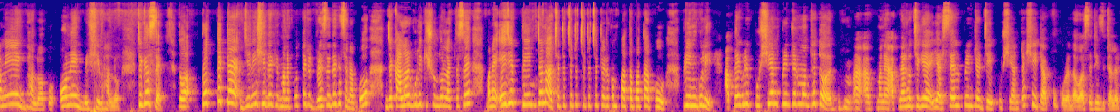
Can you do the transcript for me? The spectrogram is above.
অনেক ভালো আপু, অনেক বেশি ভালো, ঠিক আছে? তো প্রত্যেকটা জিনিসই দেখে মানে প্রত্যেকটা ড্রেসে দেখেছেন আপু, যে কালার গুলি কি সুন্দর লাগতেছে? মানে এই যে প্রিন্টটা না, ছোট ছোট ছোট ছোট এরকম পাতা পাতা আপু প্রিন্ট গুলি, আপনার এগুলি পুশিয়ান প্রিন্টের মধ্যে তো মানে আপনার হচ্ছে গিয়ে, ইয়ার সেল প্রিন্টের যে পুশিয়ানটা সেটা আপু করে দেওয়া আছে ডিজিটালের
